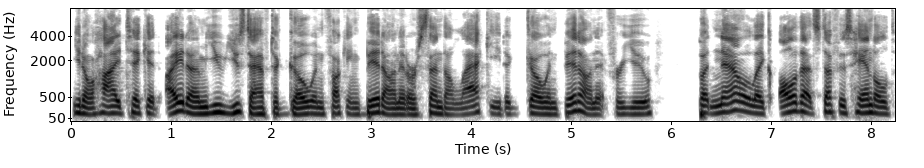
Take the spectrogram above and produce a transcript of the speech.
you know high ticket item, you used to have to go and fucking bid on it or send a lackey to go and bid on it for you. But now like all of that stuff is handled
